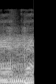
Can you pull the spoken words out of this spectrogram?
yeah.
